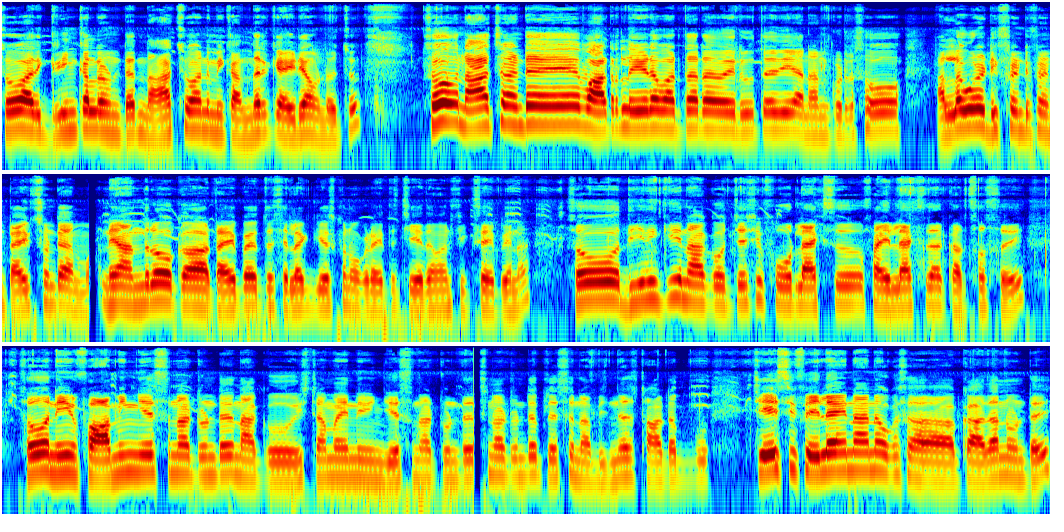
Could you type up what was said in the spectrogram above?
సో అది గ్రీన్ కలర్ ఉంటుంది నాచు అని మీకు అందరికీ ఐడియా ఉండొచ్చు. సో నాచు అంటే వాటర్లో ఏడ పడతారు పెరుగుతుంది అని అనుకుంటారు. సో అందులో కూడా డిఫరెంట్ డిఫరెంట్ టైప్స్ ఉంటాయి అనమాట నేను అందులో ఒక టైప్ అయితే సెలెక్ట్ చేసుకుని ఒకటైతే చేద్దామని ఫిక్స్ అయిపోయినా. సో దీనికి నాకు వచ్చేసి ఫోర్ ల్యాక్స్ ఫైవ్ ల్యాక్స్ దాకా ఖర్చు వస్తుంది. సో నేను ఫార్మింగ్ చేస్తున్నట్టుంటే నాకు ఇష్టమైంది నేను చేస్తున్నట్టుంటే చేస్తున్నట్టుంటే ప్లస్ నా బిజినెస్ స్టార్టప్ చేసి ఫెయిల్ అయినా అని ఒక స- ఒక అదన ఉంటుంది.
